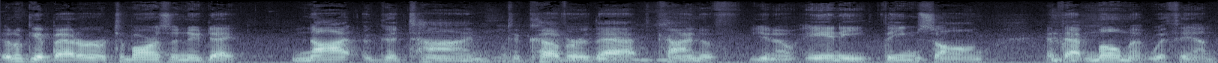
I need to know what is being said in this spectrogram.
it'll get better, or tomorrow's a new day. Not a good time to cover that kind of, you know, Annie theme song at that moment with him.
